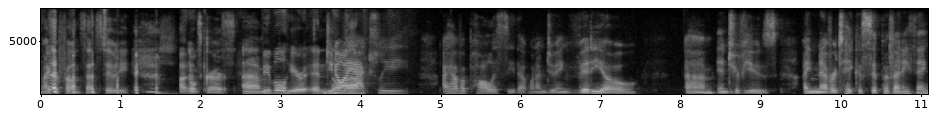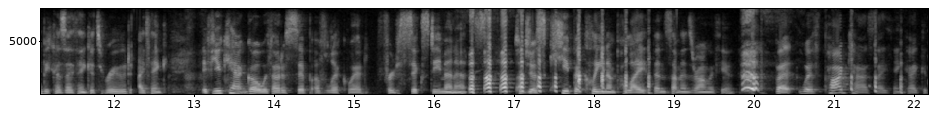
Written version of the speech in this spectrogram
Microphone sensitivity. That's gross. Um, People hear it and do you know laugh. I actually I have a policy that when I'm doing video um, interviews, I never take a sip of anything because I think it's rude. I think if you can't go without a sip of liquid for 60 minutes to just keep it clean and polite, then something's wrong with you. But with podcasts, I think I could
